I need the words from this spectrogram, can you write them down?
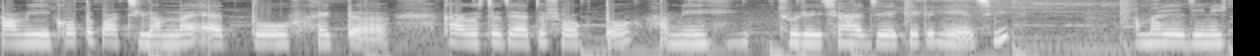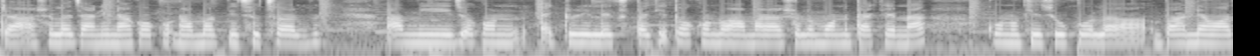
আমি কত পারছিলাম না, এত একটা কাগজটা যে এত শক্ত, আমি ছুরির সাহায্যে কেটে নিয়েছি। আমার এই জিনিসটা আসলে জানি না কখন আমার পিছু ছাড়বে। আমি যখন একটু রিল্যাক্স থাকি, তখনও আমার আসলে মনে থাকে না, কোনো কিছু খোলা বা নেওয়ার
